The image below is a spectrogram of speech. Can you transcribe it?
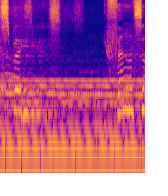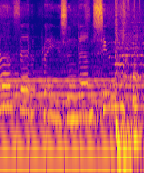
space. You found some better place, and I miss you.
